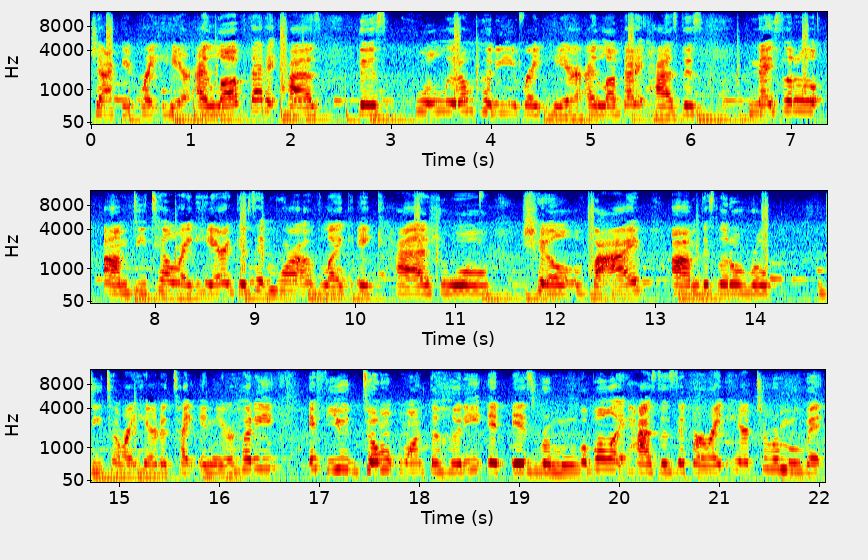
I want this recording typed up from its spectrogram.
jacket right here i love that it has this cool little hoodie right here. I love that it has this nice little um, detail right here. It gives it more of like a casual chill vibe. Um, this little rope detail right here to tighten your hoodie. If you don't want the hoodie it is removable. It has the zipper right here to remove it.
